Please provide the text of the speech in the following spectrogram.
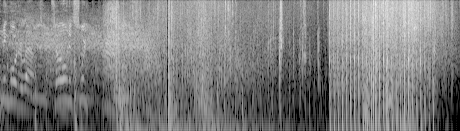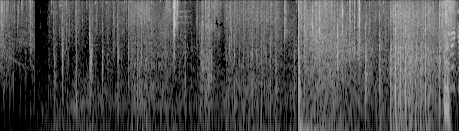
Sending mortar rounds. Zone and sweep. I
